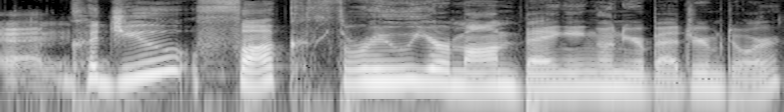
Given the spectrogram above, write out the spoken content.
And Could you fuck through your mom banging on your bedroom door?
